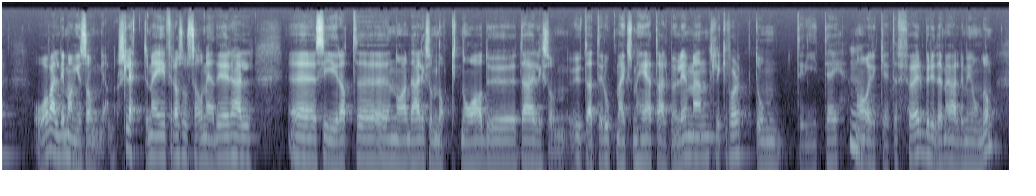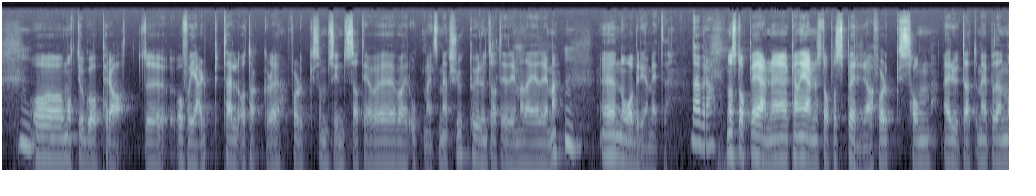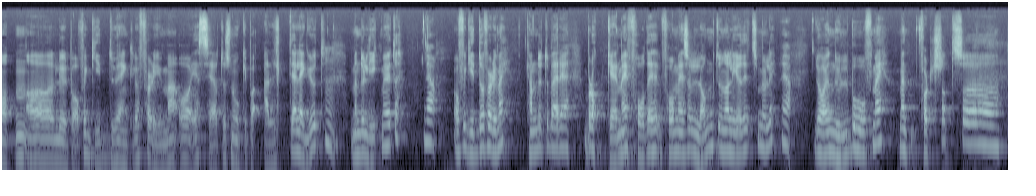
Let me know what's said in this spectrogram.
òg veldig mange som ja, sletter meg fra sosiale medier. eller eh, sier at eh, nå, det er liksom nok nå, du det er liksom ute etter oppmerksomhet og alt mulig. Men slike folk, de driter jeg i. Nå orker jeg ikke. Før brydde jeg meg veldig mye om dem. Og måtte jo gå og prate og få hjelp til å takle folk som syntes at jeg var oppmerksomhetssjuk pga. at jeg drev med det jeg drev med. Eh, Nå bryr jeg meg ikke. Det er bra. Nå jeg gjerne, kan jeg gjerne stoppe og spørre folk som er ute etter meg på den måten, og lure på hvorfor gidder du egentlig å følge meg, og jeg ser at du snoker på alt jeg legger ut, men du liker meg ute. Ja. Hvorfor gidder du å følge meg? Kan du ikke bare blokkere meg, få, det, få meg så langt unna livet ditt som mulig? Ja. Du har jo null behov for meg, men fortsatt så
